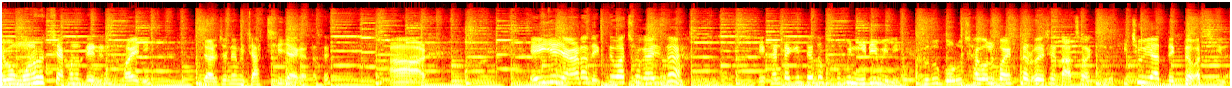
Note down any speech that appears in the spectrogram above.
এবং মনে হচ্ছে এখনও ডেড এন্ড হয়নি, যার জন্য আমি যাচ্ছি জায়গাটাতে। আর এই যে জায়গাটা দেখতে পাচ্ছ গাইজ না? এখানটা কিন্তু একদম খুবই নিরিবিলি। শুধু গরু, ছাগল কয়েকটা রয়েছে, তাছাড়া কিন্তু কিছুই আর দেখতে পাচ্ছি না।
